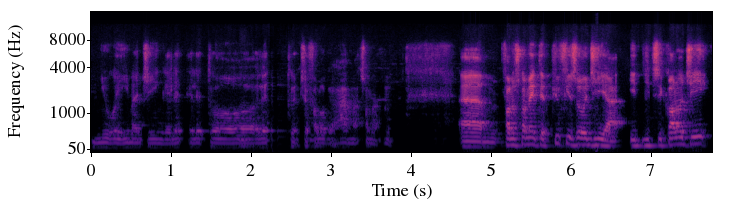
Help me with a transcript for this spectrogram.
neuroimaging, elettro, elettroencefalogramma, insomma, um, fanno sicuramente più fisiologia gli psicologi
